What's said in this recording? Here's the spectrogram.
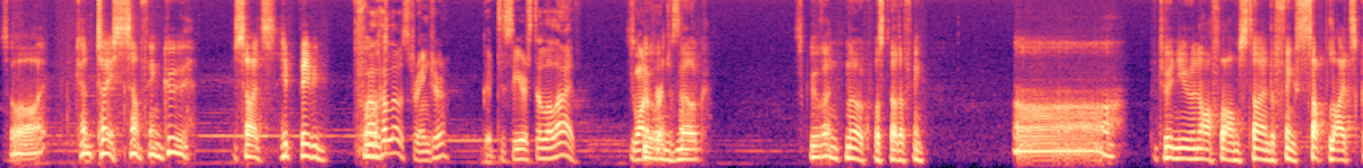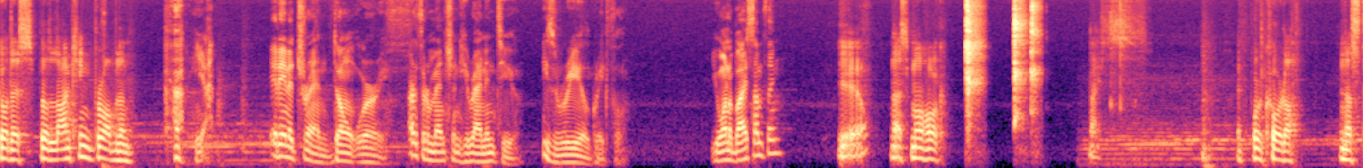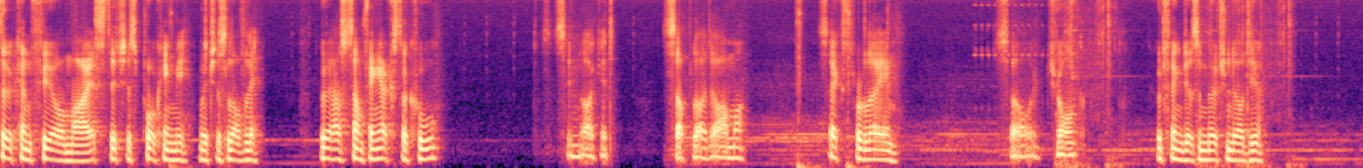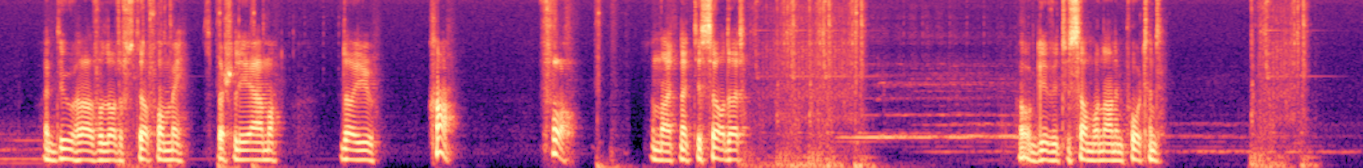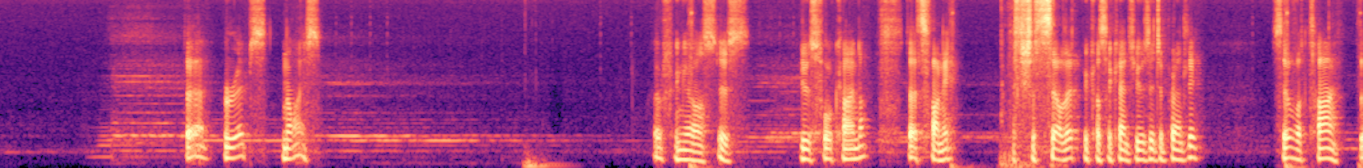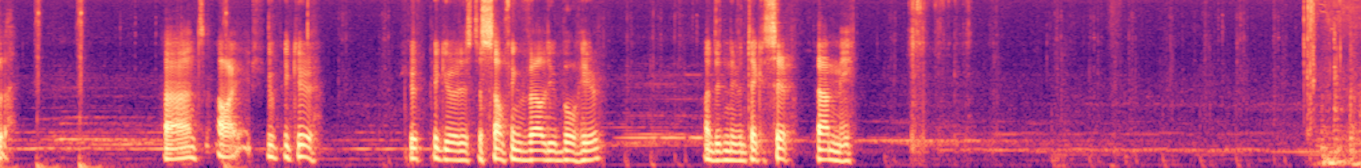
So I can taste something good. Besides hip baby food. Well, hello, stranger. Good to see you're still alive. You want to and purchase milk. Skewer and milk was the other thing. Ah, between you and Arthur, I'm starting to think Sublight's got a spelunking problem. yeah. It ain't a trend, don't worry. Arthur mentioned he ran into you. He's real grateful. You want to buy something? Yeah, nice mohawk. Nice. A poor quarter. And I still can feel my stitches poking me, which is lovely. Do we have something extra cool? Doesn't seem like it. Supplied armor. It's extra lame. Solid junk. Good thing there's a merchant out here. I do have a lot of stuff on me, especially armor. Do you? Huh. Four. I might need to sell that. I'll give it to someone unimportant. There, rips, nice. Everything else is useful, kinda. That's funny. Let's just sell it because I can't use it apparently. Silver tongue. And I should be good. Should be good. Is there something valuable here? I didn't even take a sip. Damn me.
